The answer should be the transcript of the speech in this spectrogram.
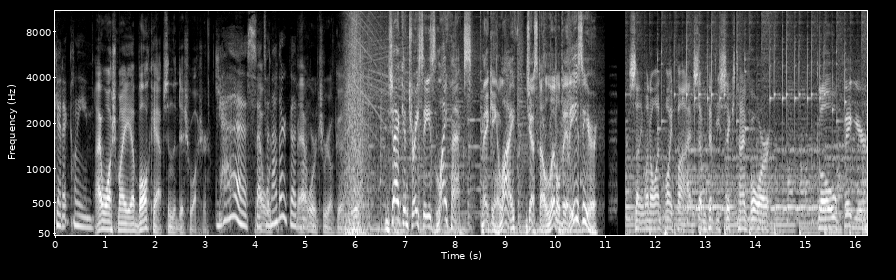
Get it clean. I wash my uh, ball caps in the dishwasher. Yes, That that's works- another good That one. That works real good. Jack and Tracy's Life Hacks, making life just a little bit easier. Sunny 101.5, 756 time for Go Figure.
